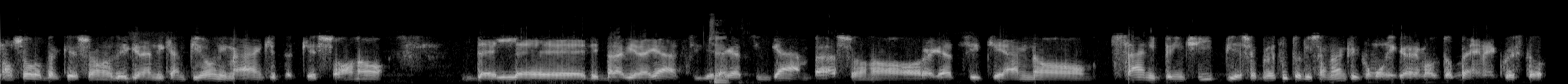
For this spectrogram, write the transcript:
non solo perché sono dei grandi campioni, ma anche perché sono delle, dei bravi ragazzi, dei certo. ragazzi in gamba, sono ragazzi che hanno sani principi e soprattutto li sanno anche comunicare molto bene. Questo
